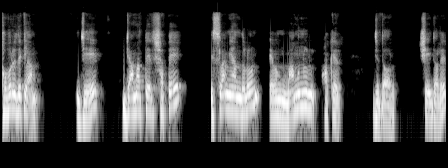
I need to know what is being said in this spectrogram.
খবরে দেখলাম যে জামাতের সাথে ইসলামী আন্দোলন এবং মামুনুল হকের যে দল, সেই দলের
